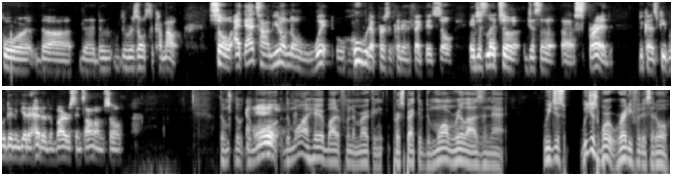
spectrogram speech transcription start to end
for the the, the, the results to come out. So at that time, you don't know what who that person could have infected. So it just led to just a, a spread because people didn't get ahead of the virus in time. So the the, the more the more I hear about it from an American perspective, the more I'm realizing that we just we just weren't ready for this at all.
